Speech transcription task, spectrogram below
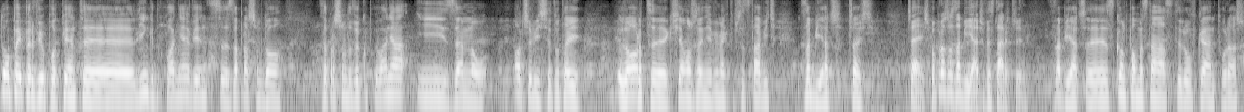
do pay-per-view podpięty e, link dokładnie, więc zapraszam do, zapraszam do wykupywania i ze mną oczywiście tutaj Lord, książę, nie wiem jak to przedstawić, zabijacz, cześć. Cześć, po prostu zabijacz, wystarczy. Zabijacz, skąd pomysł na stylówkę, enturaż?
